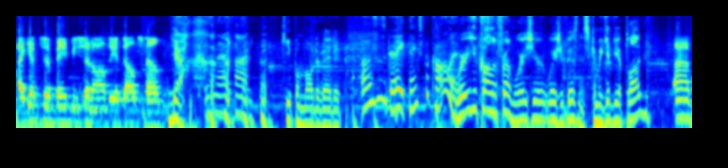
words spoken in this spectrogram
I get to babysit all the adults now. Yeah, Isn't that fun? keep them motivated. oh, this is great. Thanks for calling. Where are you calling from? Where's your Where's your business? Can we give you a plug? Uh,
